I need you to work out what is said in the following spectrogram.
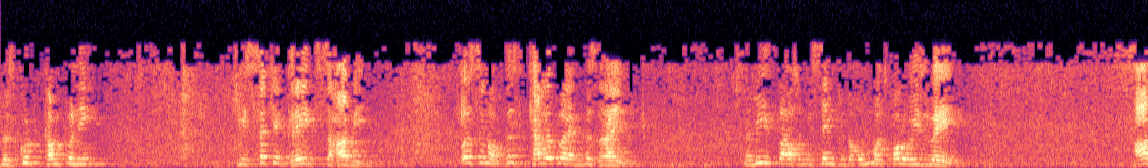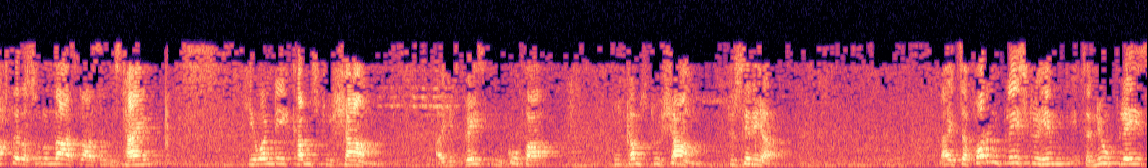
This good company. He is such a great Sahabi. Person of this caliber and this rank. Nabi Sallallahu is saying to the Ummah, follow his way. After Rasulullah's time, he one day comes to Sham. Uh, he's based in Kufa. He comes to Sham, to Syria. Now it's a foreign place to him. It's a new place.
